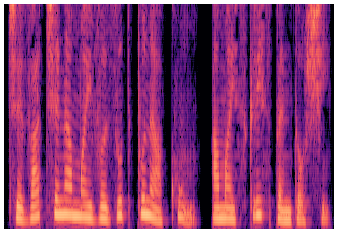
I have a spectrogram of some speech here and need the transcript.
ceva ce n-am mai văzut până acum, a mai scris Pentoshi.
